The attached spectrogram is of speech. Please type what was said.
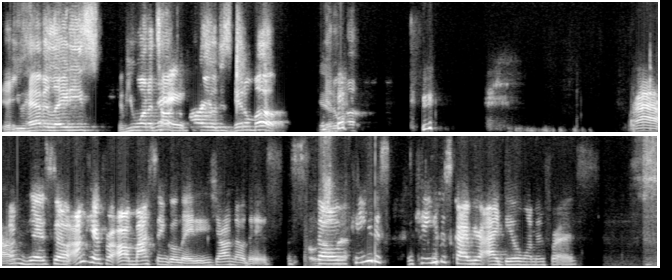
There you have it, ladies. If you want to talk to Mario, just hit him up. Hit him up. Wow. I'm just so I'm here for all my single ladies. Y'all know this. Oh, So snap. can you just can you describe your ideal woman for us?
